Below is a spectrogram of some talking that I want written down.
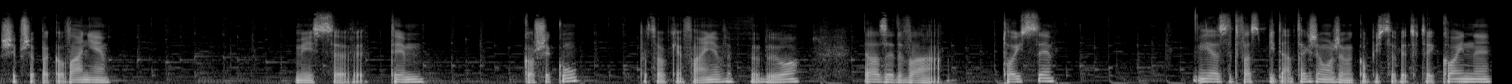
szybsze pakowanie, miejsce w tym koszyku, to całkiem fajnie by, by było, razy dwa toysy. I razy dwa speeda, także możemy kupić sobie tutaj coiny,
